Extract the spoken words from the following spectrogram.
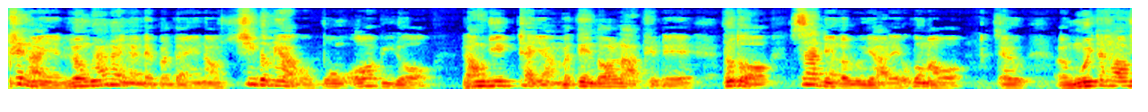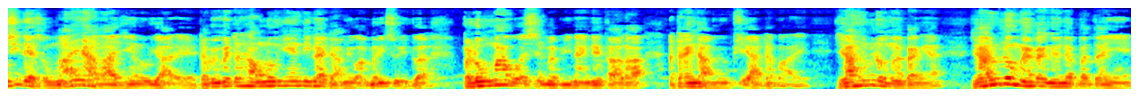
ဖြစ်နိုင်ရင်လုပ်ငန်းနိုင်ငံနဲ့ပတ်သက်ရင်တော့ရှိသမျှကိုပုံအောပြီးတော့လောင်ကြီးထက်ရမတင်တော့လားဖြစ်တယ်သို့တော့စတင်လုပ်လို့ရတယ်ဥပမာပေါ့ကျတော့ငွေတစ်ထောင်ရှိတယ်ဆို900ကရင်းလို့ရတယ်ဒါပေမဲ့တစ်ထောင်လုံးရင်းနှိလိုက်တာမျိုးကမိတ်ဆွေအတွက်ဘယ်လိုမှကိုအဆင်မပြေနိုင်တဲ့ကာလအတိုင်းတာမျိုးဖြစ်ရတတ်ပါတယ်ယာထုလုပ်ငန်းကိုင်ငံယာထုလုပ်ငန်းကိုင်ငံနဲ့ပတ်သက်ရင်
